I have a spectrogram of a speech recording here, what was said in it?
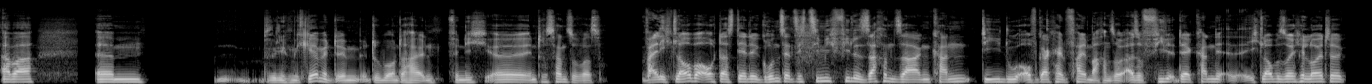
Aber ähm, würde ich mich gerne mit dem drüber unterhalten. Finde ich äh, interessant sowas. Weil ich glaube auch, dass der dir grundsätzlich ziemlich viele Sachen sagen kann, die du auf gar keinen Fall machen sollst. Also viel, der kann, ich glaube, solche Leute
